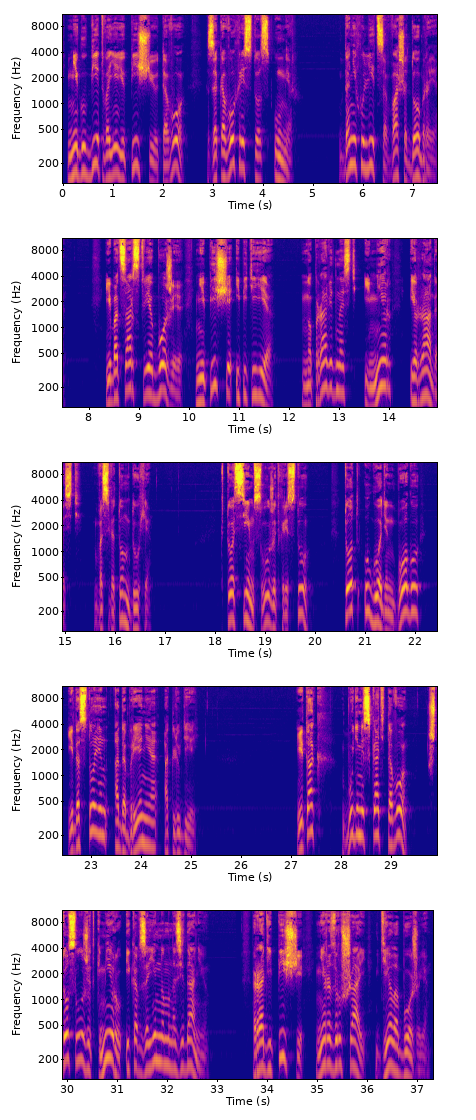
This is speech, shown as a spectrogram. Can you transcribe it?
Не губи твоею пищей того, за кого Христос умер. Да не хулится ваше доброе. Ибо Царствие Божие не пища и питье, но праведность и мир и радость во Святом Духе. Кто сим служит Христу, тот угоден Богу и достоин одобрения от людей. Итак, будем искать того, что служит к миру и ко взаимному назиданию. Ради пищи не разрушай дело Божие.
